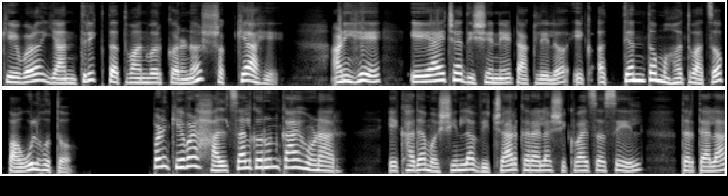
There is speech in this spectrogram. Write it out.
केवळ यांत्रिक तत्वांवर करणं शक्य आहे. आणि हे एआयच्या दिशेने टाकलेलं एक अत्यंत महत्वाचं पाऊल होतं. पण केवळ हालचाल करून काय होणार? एखाद्या मशीनला विचार करायला शिकवायचं असेल तर त्याला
